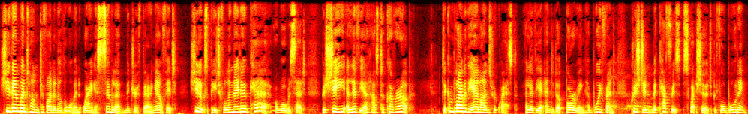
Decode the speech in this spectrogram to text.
She then went on to find another woman wearing a similar midriff bearing outfit. She looks beautiful and they don't care, Aurora said, but she, Olivia, has to cover up. To comply with the airline's request, Olivia ended up borrowing her boyfriend, Christian McCaffrey's sweatshirt before boarding.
